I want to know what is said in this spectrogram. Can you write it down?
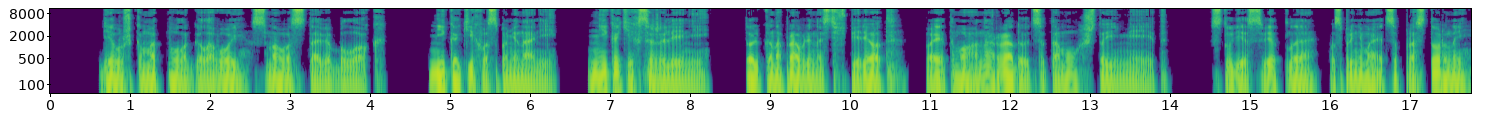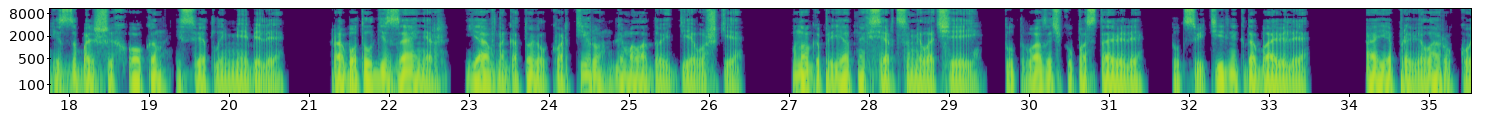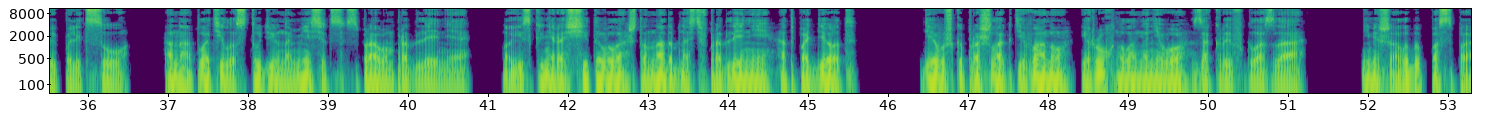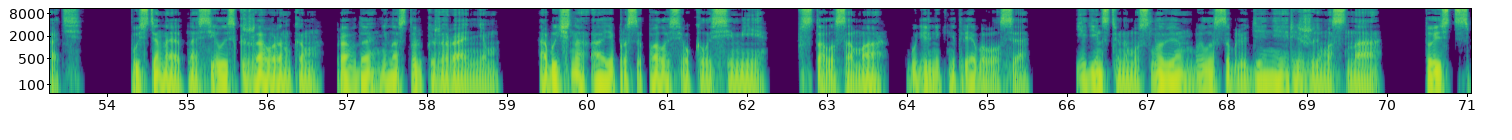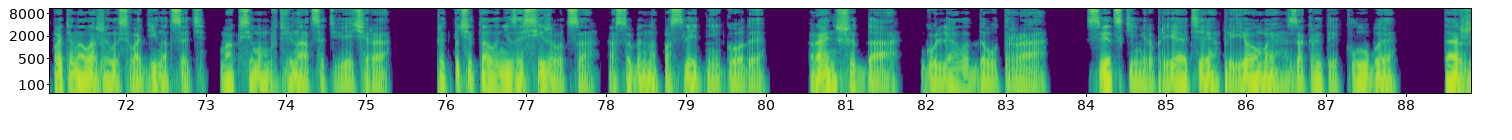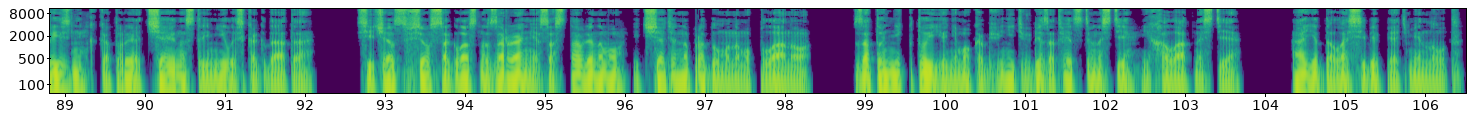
Девушка мотнула головой, снова ставя блок. Никаких воспоминаний, никаких сожалений, только направленность вперед, поэтому она радуется тому, что имеет. Студия светлая, воспринимается просторной из-за больших окон и светлой мебели. Работал дизайнер, явно готовил квартиру для молодой девушки. Много приятных сердцу мелочей. Тут вазочку поставили, тут светильник добавили. А я провела рукой по лицу. Она оплатила студию на месяц с правом продления, но искренне рассчитывала, что надобность в продлении отпадет. Девушка прошла к дивану и рухнула на него, закрыв глаза. Не мешало бы поспать. Пусть она и относилась к жаворонкам, правда, не настолько же ранним. Обычно Ая просыпалась около семи. Встала сама, будильник не требовался. Единственным условием было соблюдение режима сна. То есть спать она ложилась в одиннадцать, максимум в двенадцать вечера. Предпочитала не засиживаться, особенно последние годы. Раньше — да, гуляла до утра. Светские мероприятия, приемы, закрытые клубы. Та жизнь, к которой отчаянно стремилась когда-то. Сейчас все согласно заранее составленному и тщательно продуманному плану. Зато никто ее не мог обвинить в безответственности и халатности. Ая дала себе пять минут.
